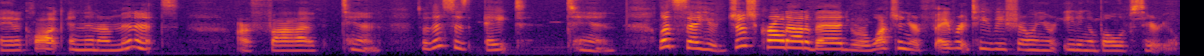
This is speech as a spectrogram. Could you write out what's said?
8 o'clock, and then our minutes are 5.10. So this is 8.10. Let's say you just crawled out of bed, you were watching your favorite TV show, and you're eating a bowl of cereal.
